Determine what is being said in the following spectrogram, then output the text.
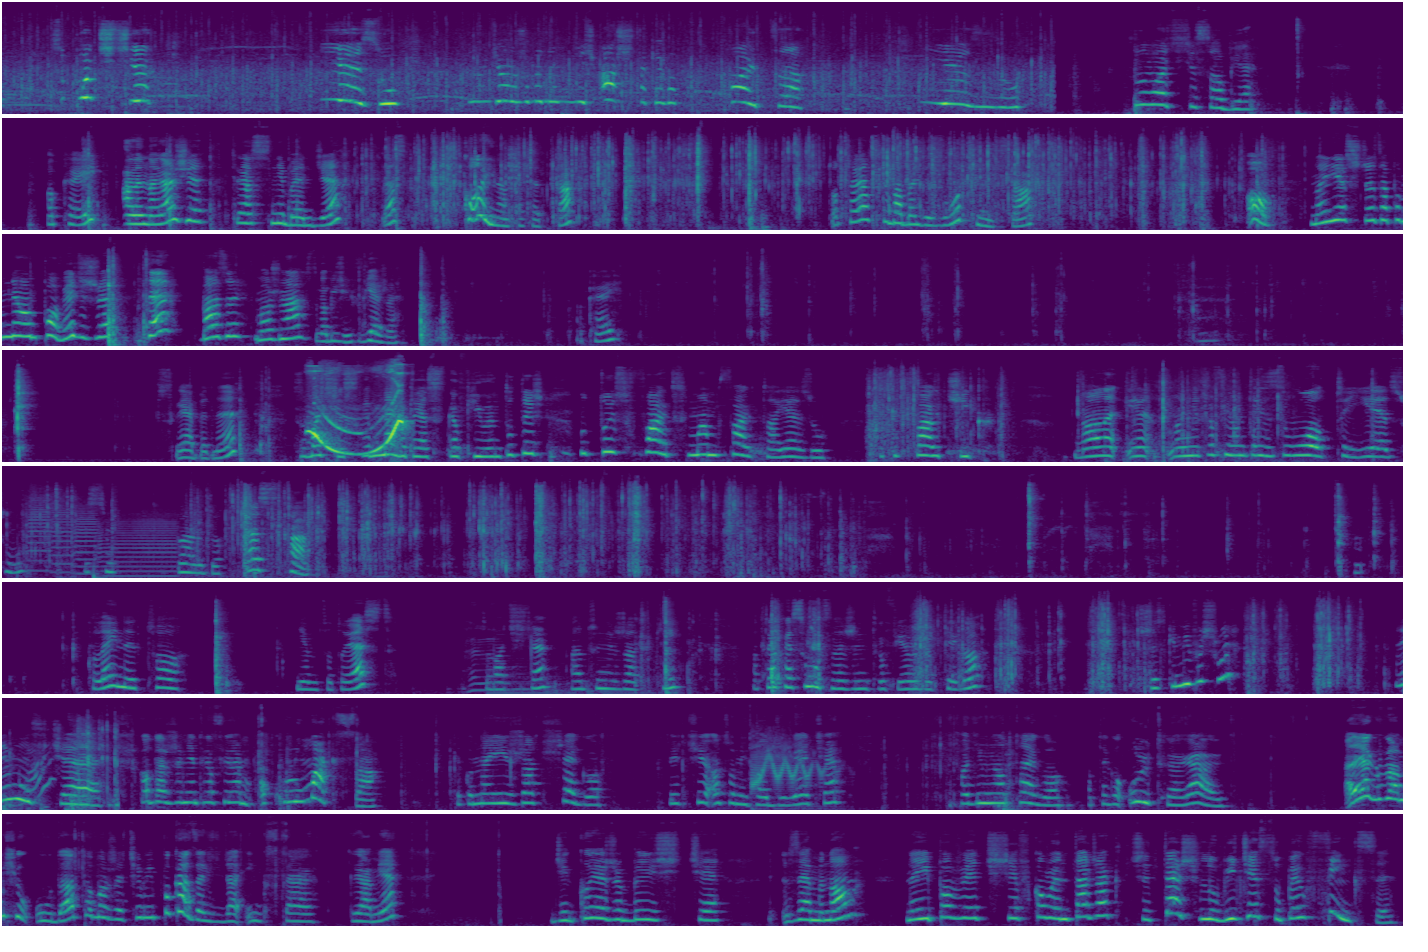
Zobaczcie! Jezu! Nie wiedziałam, że będę mieć aż takiego palca. Jezu! Zobaczcie sobie. Okej, ale na razie teraz nie będzie. Teraz kolejna saszetka. To teraz chyba będzie złotnica. O, no i jeszcze zapomniałam powiedzieć, że te bazy można zrobić w wieżę. Okej. Srebrny. Zobaczcie, srebrnego teraz trafiłem. To też, no to jest fart. Mam farta, Jezu. Taki farcik. No ale nie, no nie trafiłem tej złotej, Jezu. Jest bardzo. Teraz tak. Kolejny to... Nie wiem co to jest. Zobaczcie, ale to nie rzadki. No trochę smutne, że nie trafiłem rzadkiego. Wszystkie mi wyszły? Nie mówcie. Szkoda, że nie trafiłem Okulumaxa. Tego najrzadszego. Wiecie o co mi chodzi, wiecie? Chodzi mi o tego, o tego Ultra Rare. Ale jak Wam się uda, to możecie mi pokazać na Instagramie. Dziękuję, że byliście ze mną. No i powiedzcie w komentarzach, czy też lubicie Super Finksy.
